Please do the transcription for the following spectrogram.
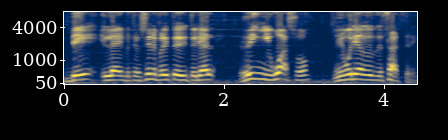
de la investigación y proyecto editorial Riñiguazo, Memoria de un desastre.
